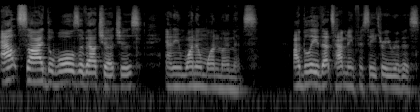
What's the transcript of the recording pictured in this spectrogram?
outside the walls of our churches and in one on one moments. I believe that's happening for C3 Rivers.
